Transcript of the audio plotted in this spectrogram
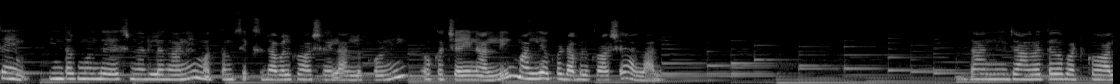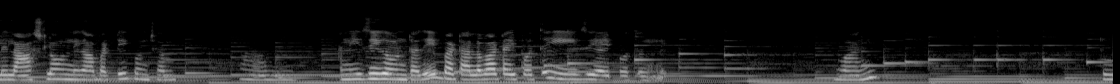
సేమ్ ఇంతకుముందు వేసినట్లుగానే మొత్తం సిక్స్ డబుల్ క్రాషేలు అల్లుకొని ఒక చైన్ అల్లి మళ్ళీ ఒక డబుల్ క్రాషే అల్లాలి. దాన్ని జాగ్రత్తగా పట్టుకోవాలి. లాస్ట్లో ఉంది కాబట్టి కొంచెం అన్ఈజీగా ఉంటుంది. బట్ అలవాటు అయిపోతే ఈజీ అయిపోతుంది. One two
